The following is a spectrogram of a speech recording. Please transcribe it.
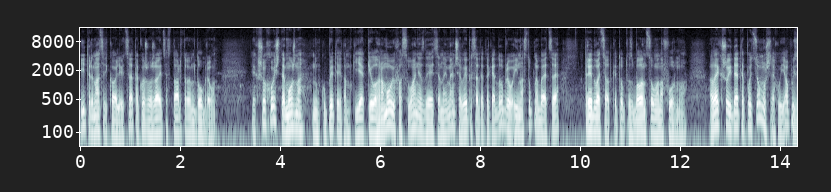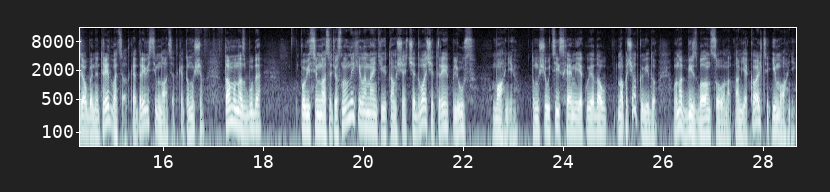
і 13 калію. Це також вважається стартовим добривом. Якщо хочете, можна ну, купити там кілограмові фасування, здається, найменше виписати таке добриво. І наступне буде це 3,20, тобто збалансована формула. Але якщо йдете по цьому шляху, я б взяв би не 3,20, а 3,18, тому що там у нас буде по 18 основних елементів, і там ще чи 2 чи 3 плюс магнію. Тому що у цій схемі, яку я дав на початку відео, вона більш збалансована. Там є кальцій і магній.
